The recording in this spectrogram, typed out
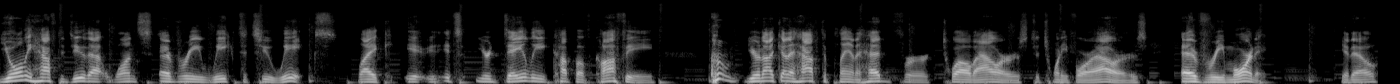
you only have to do that once every week to two weeks. Like it, it's your daily cup of coffee. You're not going to have to plan ahead for 12 hours to 24 hours every morning, you know,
